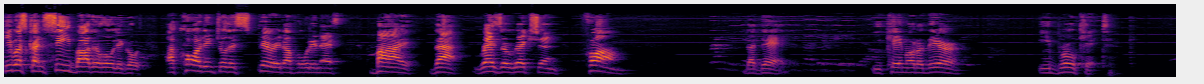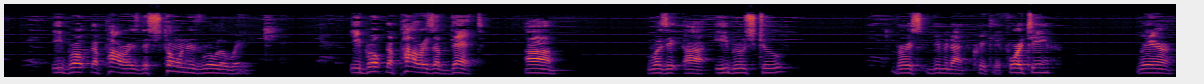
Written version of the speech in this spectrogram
He was conceived by the Holy Ghost according to the Spirit of holiness by the resurrection from the dead. He came out of there he broke it. He broke the powers. The stone is rolled away. He broke the powers of death. Um, was it uh, Hebrews 2? Verse, give me that quickly. 14, where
